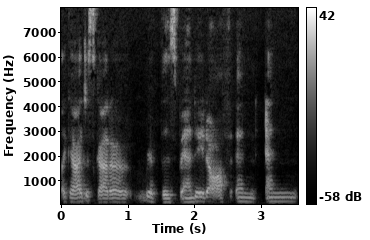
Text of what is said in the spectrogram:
like I just gotta rip this band-aid off and and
